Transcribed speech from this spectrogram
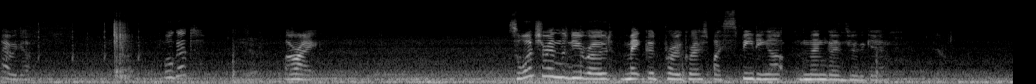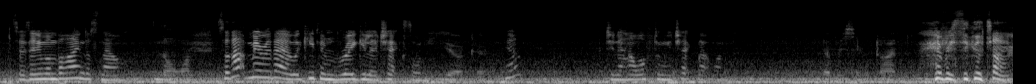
There we go. All good? Yeah. All right. So once you're in the new road, make good progress by speeding up and then going through the gear. Yeah. So is anyone behind us now? No one. So that mirror there, we're keeping regular checks on. Yeah. Okay. Yeah? Do you know how often we check that one? Every single time. Every single time.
